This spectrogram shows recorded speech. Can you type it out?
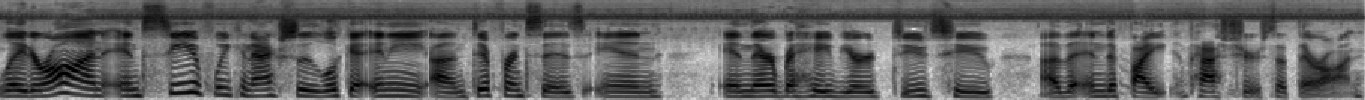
later on and see if we can actually look at any um, differences in, in their behavior due to uh, the endophyte pastures that they're on.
